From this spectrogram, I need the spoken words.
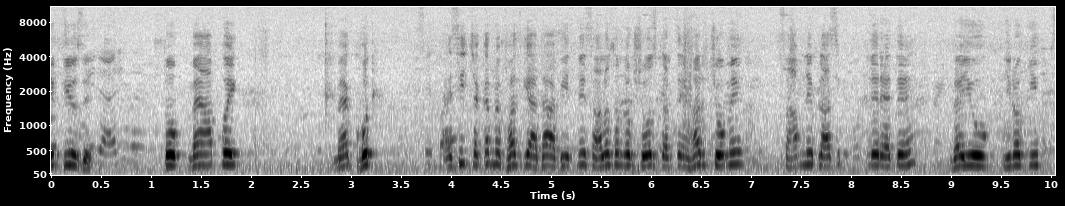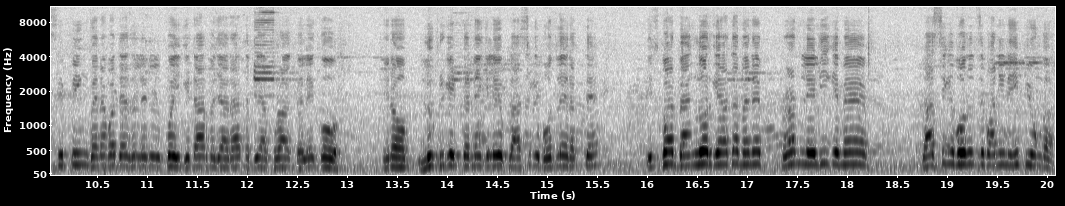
refuse it. तो मैं आपको एक मैं खुद ऐसी चक्कर में फंस गया था अभी इतने सालों से हम लोग शोज़ करते हैं हर शो में सामने प्लास्टिक बोतलें रहते हैं know keep sipping whenever there's a little कोई गिटार बजा रहा है तभी आप थोड़ा गले को you know lubricate करने के लिए प्लास्टिक की बोतलें रखते हैं इस बार बैंगलोर गया था मैंने प्रण ले ली कि मैं प्लास्टिक के बोतल से पानी नहीं पीऊँगा।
